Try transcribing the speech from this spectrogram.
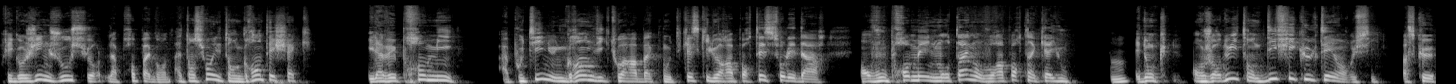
Prigogine joue sur la propagande. Attention, il est en grand échec. Il avait promis à Poutine une grande victoire à Bakhmut. Qu'est-ce qu'il lui a rapporté Soledar? On vous promet une montagne, on vous rapporte un caillou. Mmh. Et donc, aujourd'hui, il est en difficulté en Russie. Parce que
